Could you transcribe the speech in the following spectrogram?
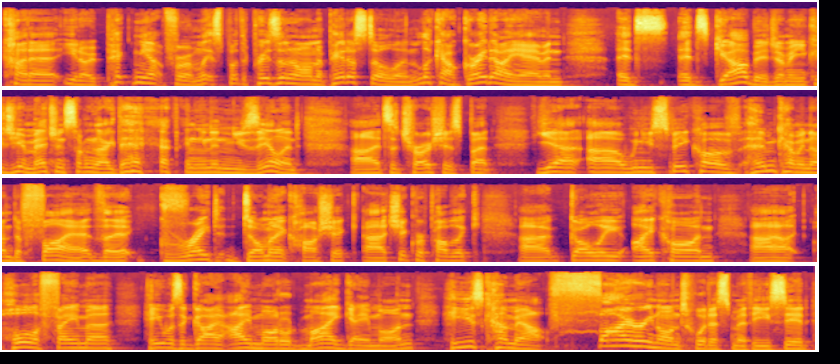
kind of you know pick me up for him. Let's put the president on a pedestal and look how great I am. And it's it's garbage. I mean, could you imagine something like that happening in New Zealand? Uh, it's atrocious. But yeah, uh, when you speak of him coming under fire, the great Dominik Hasek, uh, Czech Republic uh, goalie, icon, uh, Hall of Famer. He was a guy I modeled my game on. He's come out firing on Twitter, Smith. He said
